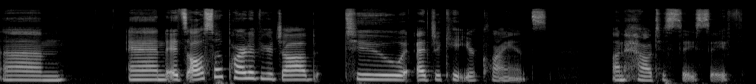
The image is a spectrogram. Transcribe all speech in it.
Um, and it's also part of your job to educate your clients on how to stay safe.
